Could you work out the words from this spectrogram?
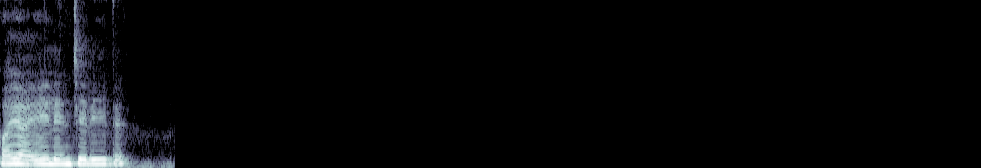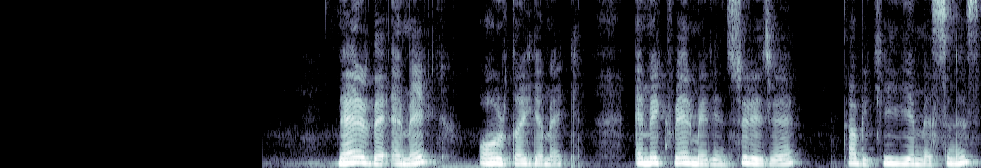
Bayağı eğlenceliydi. Nerede emek, orada yemek. Emek vermediğin sürece tabii ki yiyemezsiniz.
